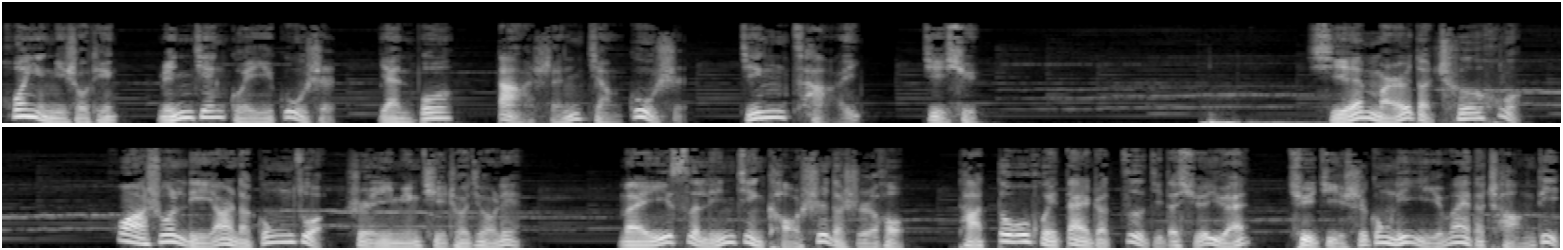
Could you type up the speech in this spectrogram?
欢迎你收听民间诡异故事演播，大神讲故事，精彩继续。邪门的车祸。话说李二的工作是一名汽车教练，每一次临近考试的时候，他都会带着自己的学员去几十公里以外的场地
